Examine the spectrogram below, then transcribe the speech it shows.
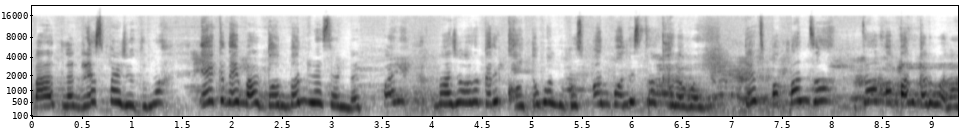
बाळातला ड्रेस पाहिजे होतो ना. एक नाही बाळ दोन दोन ड्रेस आणणार. पण माझ्यावर कधी खोटं बोल नकोस पण बोलीस तर खरं बोल. तेच पप्पांचं जा पप्पांकडे बोला.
